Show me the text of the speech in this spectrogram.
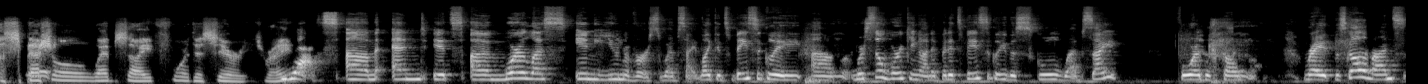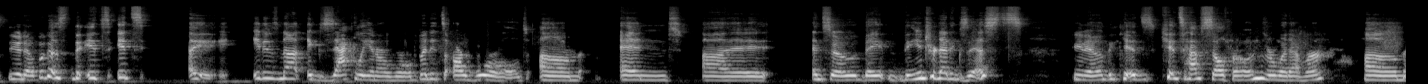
a special right. website for this series, right? Yes, um, and it's a more or less in universe website. Like it's basically um, we're still working on it, but it's basically the school website for the Scholomance, right? The Scholomance, you know, because it's it's it is not exactly in our world, but it's our world, um, and uh, and so they the internet exists. You know, the kids kids have cell phones or whatever um,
